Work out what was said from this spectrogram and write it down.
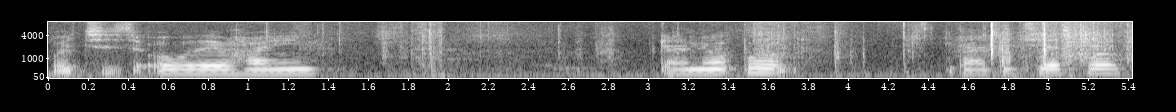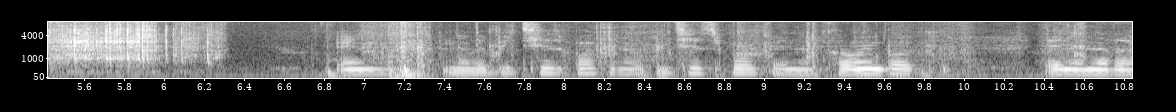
which is over there hiding. Got a notebook. Got a BTS book. And another BTS book, another BTS book, and a coloring book, and another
